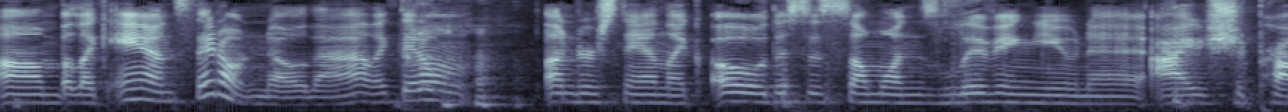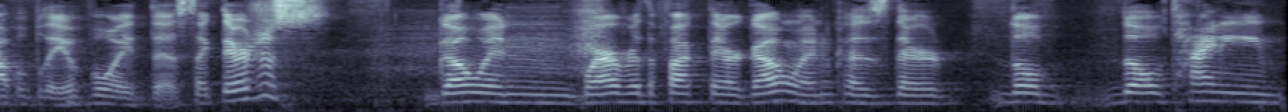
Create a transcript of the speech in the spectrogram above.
Um, but like ants, they don't know that. Like they don't understand like, oh, this is someone's living unit. I should probably avoid this. Like they're just going wherever the fuck they're going because they're little little tiny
